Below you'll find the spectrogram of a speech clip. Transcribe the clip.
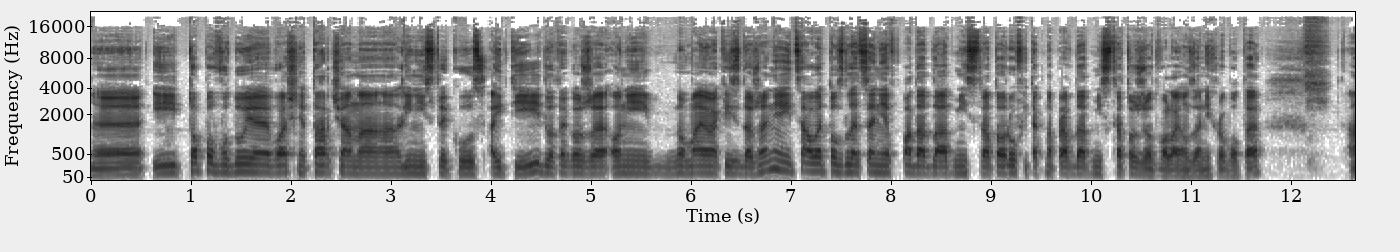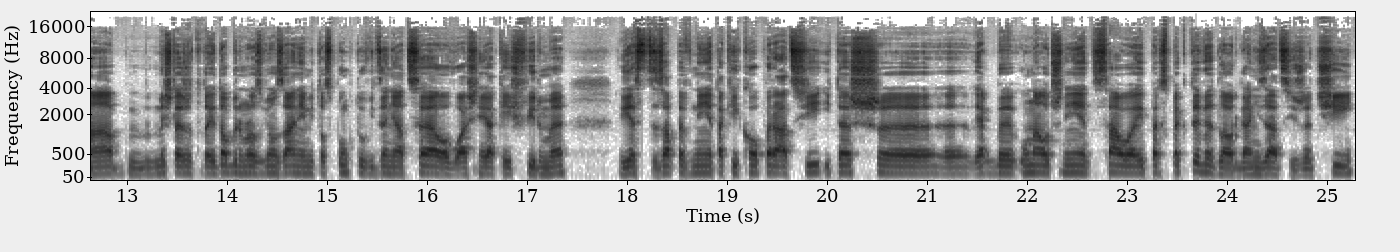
e, i to powoduje właśnie tarcia na linii styku z IT, dlatego że oni no, mają jakieś zdarzenie i całe to zlecenie wpada dla administratorów, i tak naprawdę administratorzy odwalają za nich robotę. A myślę, że tutaj dobrym rozwiązaniem, i to z punktu widzenia CEO, właśnie jakiejś firmy, jest zapewnienie takiej kooperacji i też e, jakby unaocznienie całej perspektywy dla organizacji, że ci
